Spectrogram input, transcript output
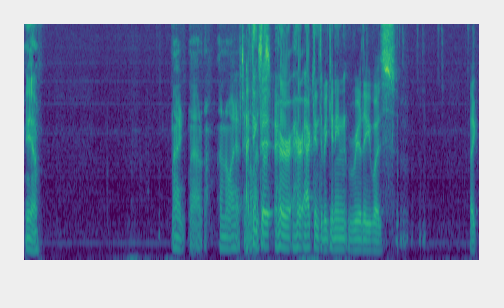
yeah. I, I don't know i don't know why i have to I think analyze this. that her her acting at the beginning really was like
